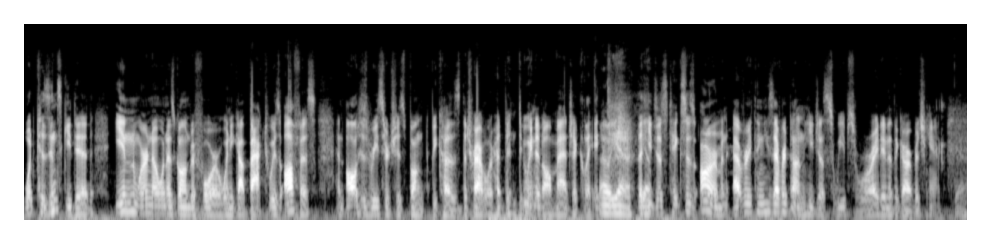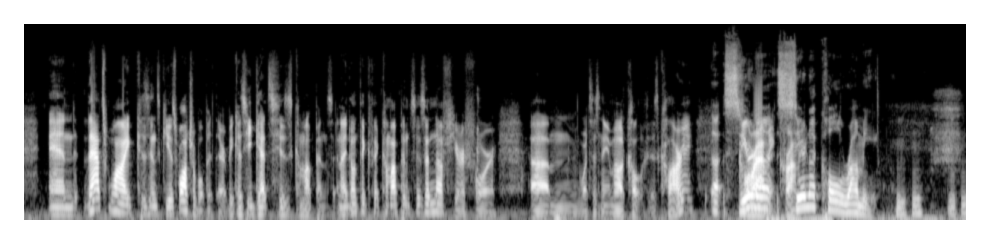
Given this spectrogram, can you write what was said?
what Kaczynski did in Where No One Has Gone Before when he got back to his office and all his research is bunk because the Traveler had been doing it all magically. Oh yeah. That he just takes his arm and everything he's ever done, he just sweeps right into the garbage can. And that's why Kaczynski is watchable bit there because he gets his comeuppance, and I don't think that comeuppance is enough here for, um, what's his name? Uh, Kal- is Kalari? uh, Sirna Karami, Karami. Sirna Kolrami. hmm hmm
